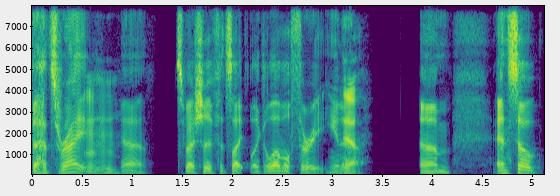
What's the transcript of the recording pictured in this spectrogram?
That's right. Mhm. Yeah. Especially if it's like like a level three, you know. Yeah. Um, and so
